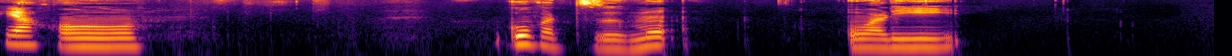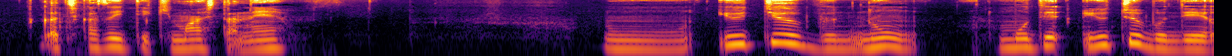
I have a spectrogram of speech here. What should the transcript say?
やっほー。5月も終わりが近づいてきましたね。YouTube のモデ、YouTube で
